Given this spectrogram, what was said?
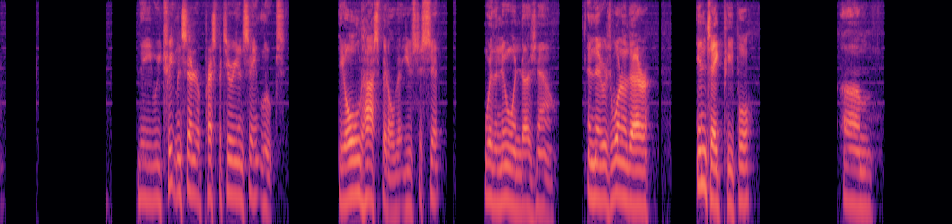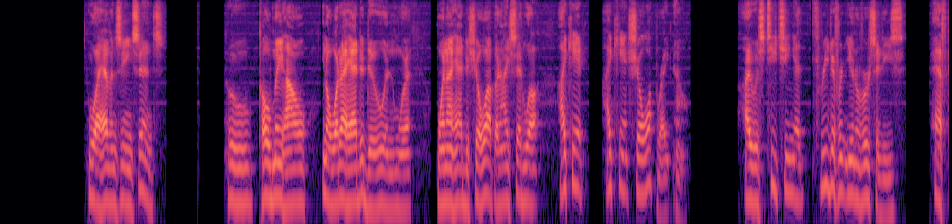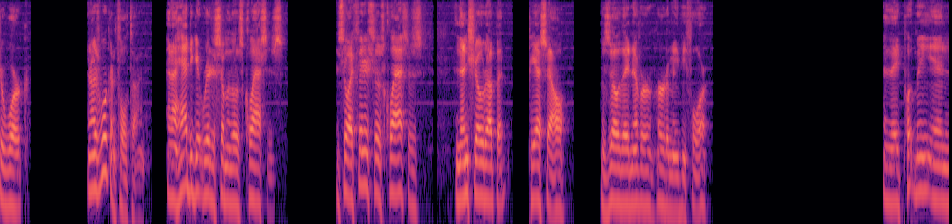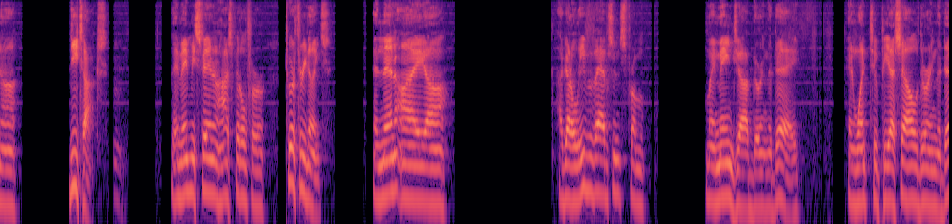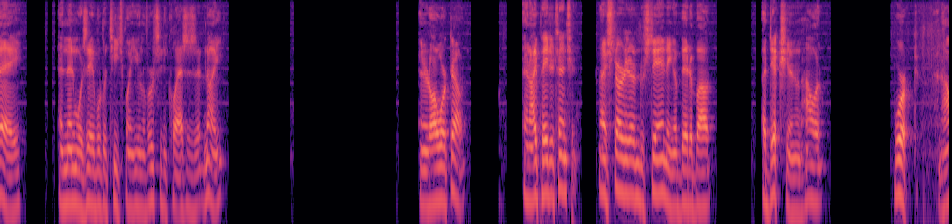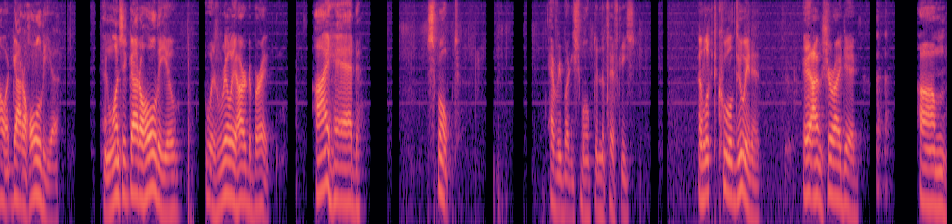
the retreatment center of Presbyterian St. Luke's, the old hospital that used to sit where the new one does now. And there was one of their intake people. Um, who I haven't seen since, who told me how you know what I had to do and where, when I had to show up, and I said, "Well, I can't, I can't show up right now." I was teaching at three different universities after work, and I was working full time, and I had to get rid of some of those classes, and so I finished those classes, and then showed up at PSL as though they never heard of me before. and they put me in uh, detox. They made me stay in a hospital for two or three nights, and then I uh, I got a leave of absence from my main job during the day, and went to PSL during the day, and then was able to teach my university classes at night, and it all worked out and I paid attention. I started understanding a bit about addiction and how it worked and how it got a hold of you. And once it got a hold of you, it was really hard to break. I had smoked. Everybody smoked in the 50s. And looked cool doing it. Yeah, I'm sure I did. Um,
